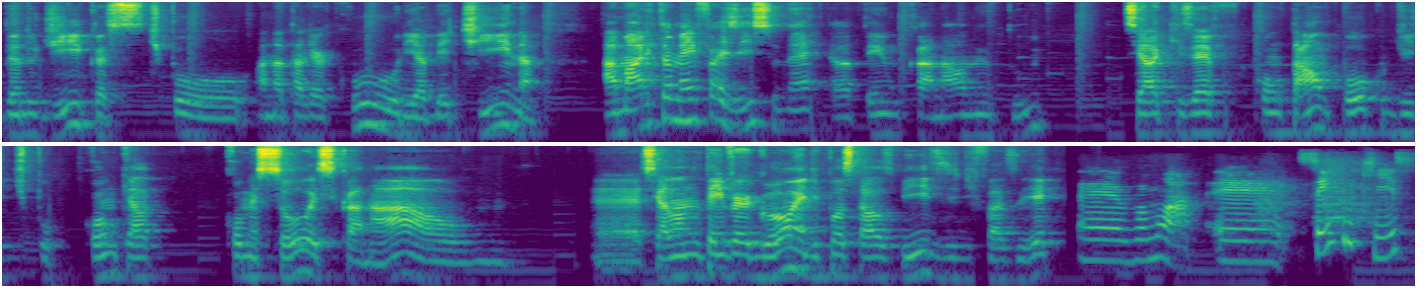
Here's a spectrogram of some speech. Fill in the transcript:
dando dicas, tipo a Natália Arcuri, a Betina. A Mari também faz isso, né? Ela tem um canal no YouTube. Se ela quiser contar um pouco de, tipo, como que ela começou esse canal, é, se ela não tem vergonha de postar os vídeos e de fazer. É, vamos lá. É, sempre quis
